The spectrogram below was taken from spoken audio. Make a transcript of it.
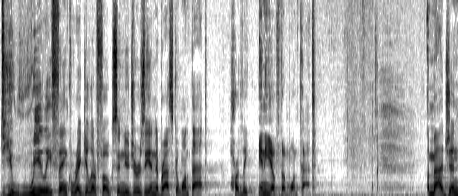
Do you really think regular folks in New Jersey and Nebraska want that? Hardly any of them want that. Imagine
